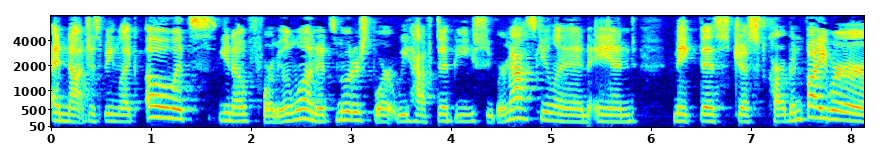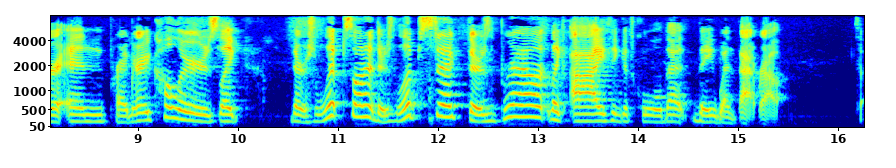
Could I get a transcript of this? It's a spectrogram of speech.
and not just being like, oh, it's, you know, Formula One, it's motorsport. We have to be super masculine and make this just carbon fiber and primary colors. Like, there's lips on it, there's lipstick, there's brown. Like, I think it's cool that they went that route. So,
